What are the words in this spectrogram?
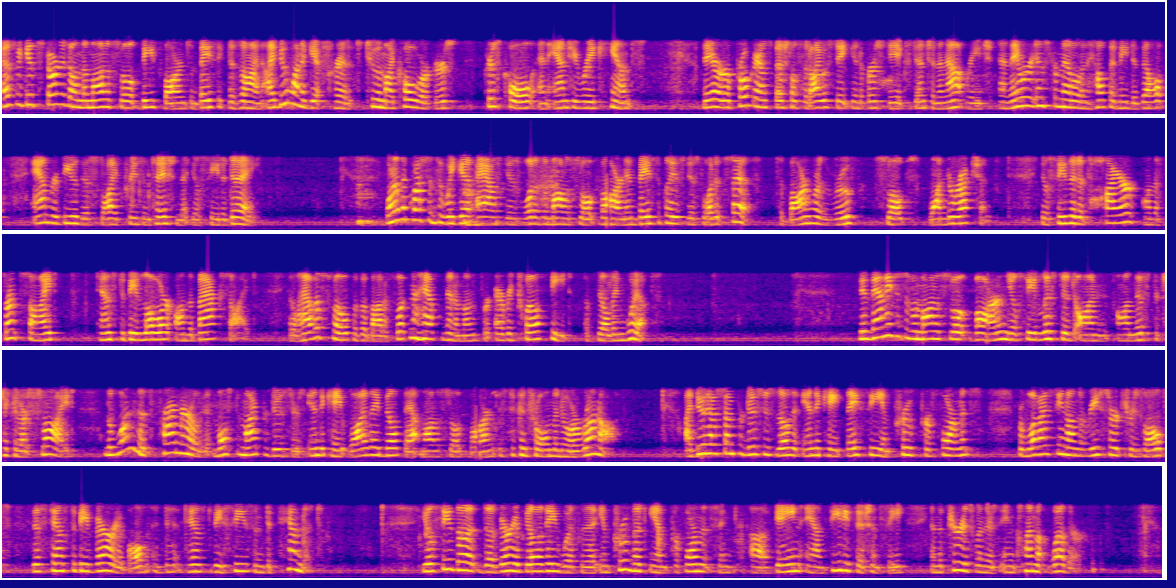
As we get started on the monoslope beef barns and basic design, I do want to give credit to two of my coworkers, Kris Kohl and Angie Reek Hintz. They are program specialists at Iowa State University Extension and Outreach, and they were instrumental in helping me develop and review this slide presentation that you'll see today. One of the questions that we get asked is, what is a monoslope barn? And basically, it's just what it says. It's a barn where the roof slopes one direction. You'll see that it's higher on the front side, tends to be lower on the back side. It'll have a slope of about a foot and a half minimum for every 12 feet of building width. The advantages of a monoslope barn you'll see listed on, on this particular slide. The one that's primarily that most of my producers indicate why they built that monoslope barn is to control manure runoff. I do have some producers though that indicate they see improved performance. From what I've seen on the research results, this tends to be variable and tends to be season dependent. You'll see the, the variability with the improvement in performance and uh, gain and feed efficiency in the periods when there's inclement weather.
